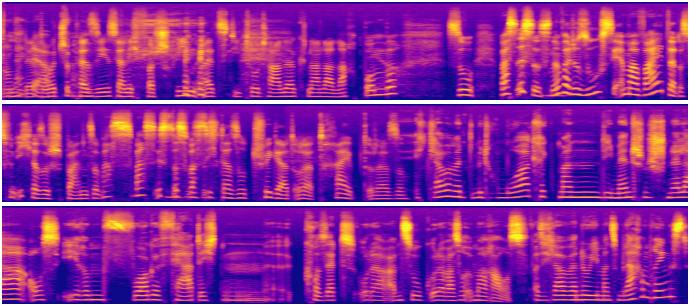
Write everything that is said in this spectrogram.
Also der Deutsche per se ist ja nicht verschrien als die totale Knallerlachbombe. So, was ist es, ne? Weil du suchst ja immer weiter. Das finde ich ja so spannend. So, was, was ist das, was dich da so triggert oder treibt oder so? Ich glaube, mit, mit Humor kriegt man die Menschen schneller aus ihrem vorgefertigten äh, Korsett oder Anzug oder was auch immer raus. Also ich glaube, wenn du jemanden zum Lachen bringst,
